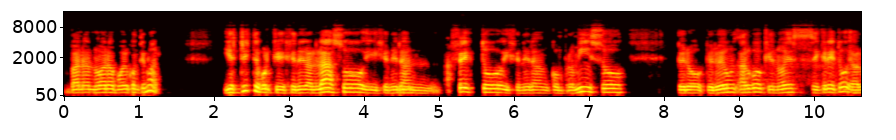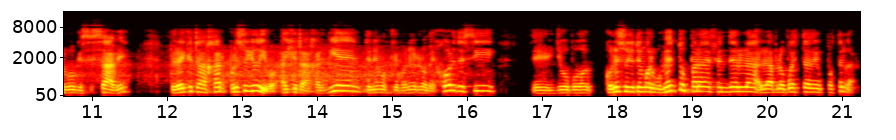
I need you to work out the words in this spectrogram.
van a, no van a poder continuar. Y es triste porque generan lazos y generan afecto y generan compromiso, pero, pero es algo que no es secreto, es algo que se sabe pero hay que trabajar, por eso yo digo, hay que trabajar bien, tenemos que poner lo mejor de sí. Eh, yo con eso yo tengo argumentos para defender la, propuesta de postergarlo.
